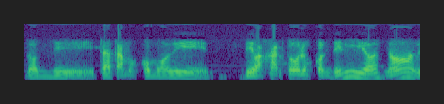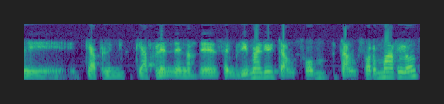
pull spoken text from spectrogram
donde tratamos como de, bajar todos los contenidos ¿no? de, que, que aprenden los niños en primario y transformarlos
